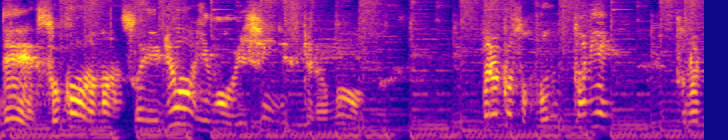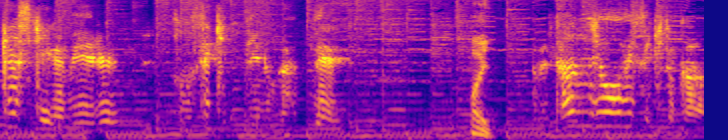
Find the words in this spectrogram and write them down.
でそこはまあそういう料理も美味しいんですけどもそれこそ本当にその景色が見えるその席っていうのがあってはい。誕生日席とか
